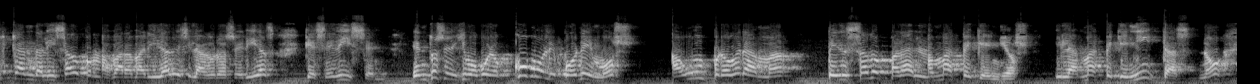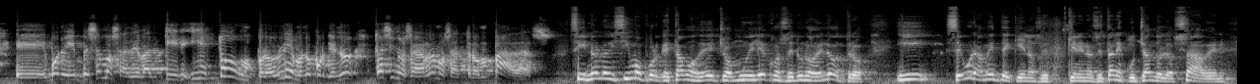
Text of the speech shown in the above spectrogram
escandalizado por las barbaridades y las groserías que se dicen. Entonces dijimos, bueno, ¿cómo le ponemos a un programa pensado para los más pequeños? Y las más pequeñitas, ¿no? Eh, bueno, y empezamos a debatir, y es todo un problema, ¿no? Porque no, casi nos agarramos a trompadas. Sí, no lo hicimos porque estamos de hecho muy lejos el uno del otro, y seguramente quienes quienes nos están escuchando lo saben,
